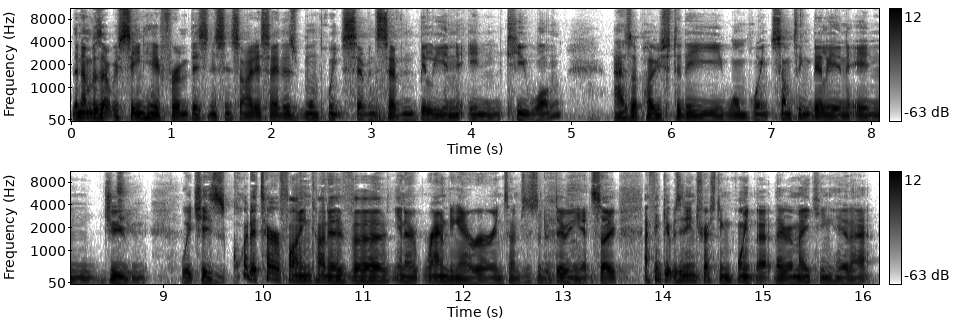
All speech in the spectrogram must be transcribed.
the numbers that we've seen here from Business Insider say there's 1.77 billion in Q1 as opposed to the 1 point something billion in June, which is quite a terrifying kind of uh, you know rounding error in terms of sort of doing it. So I think it was an interesting point that they were making here that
